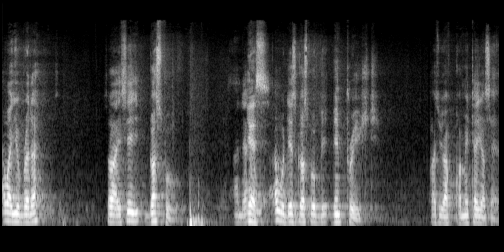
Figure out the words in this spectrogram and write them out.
How are you, brother? So I say gospel. And uh, Yes. How, how would this gospel be being preached? Because you have committed yourself.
